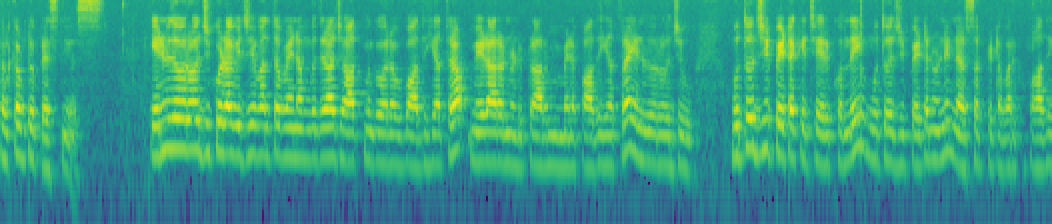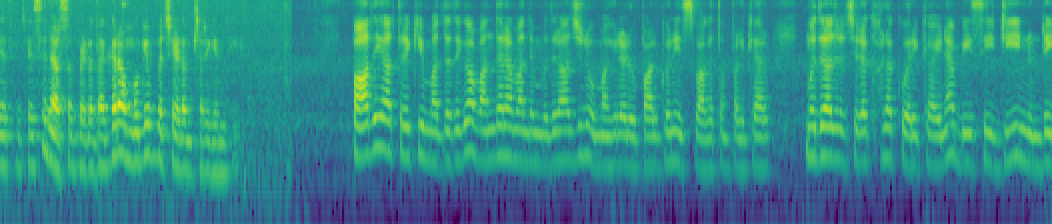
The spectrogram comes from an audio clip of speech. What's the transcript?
వెల్కమ్ టు ప్రెస్ న్యూస్. ఎనిమిదవ రోజు కూడా విజయవంతమైన ముదిరాజ్ ఆత్మగౌరవ పాదయాత్ర మేడారం నుండి ప్రారంభమైన పాదయాత్ర ఎనిమిదవ రోజు ముతోజీపేటకి చేరుకుంది. ముతోజీపేట నుండి నర్సంపేట వరకు పాదయాత్ర చేసి నర్సంపేట దగ్గర ముగింపు చేయడం జరిగింది. పాదయాత్రకి మద్దతుగా వందల మంది ముదిరాజులు మహిళలు పాల్గొని స్వాగతం పలికారు. ముదిరాజుల చిరకాల కోరిక అయిన బీసీడీ నుండి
